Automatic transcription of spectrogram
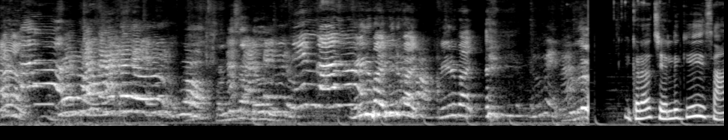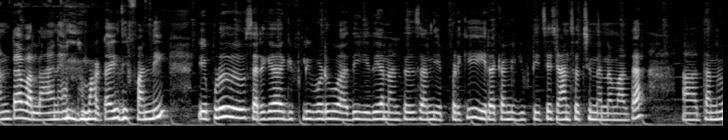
చాలా ఎవరు వీరుబాయ్ వీరుబాయ్ వీరుబాయ్. ఇక్కడ చెల్లికి శాంటా వాళ్ళ ఆయన అన్నమాట. ఇది ఫన్నీ. ఎప్పుడు సరిగా గిఫ్ట్లు ఇవ్వడు అది ఇది అని అంటుంది సన్ని. ఎప్పటికీ ఈ రకంగా గిఫ్ట్ ఇచ్చే ఛాన్స్ వచ్చిందన్నమాట. తను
